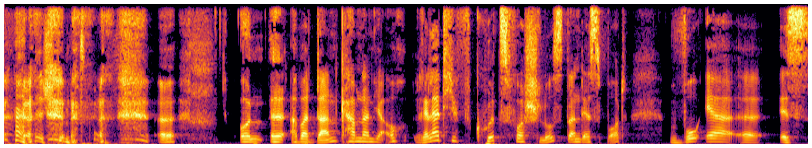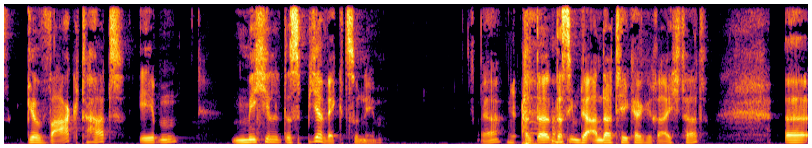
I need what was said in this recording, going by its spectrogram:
Stimmt. äh, und äh, aber dann kam dann ja auch relativ kurz vor Schluss dann der Spot, wo er äh, es gewagt hat, eben Michel das Bier wegzunehmen. Ja, ja. dass ihm der Undertaker gereicht hat. Äh,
